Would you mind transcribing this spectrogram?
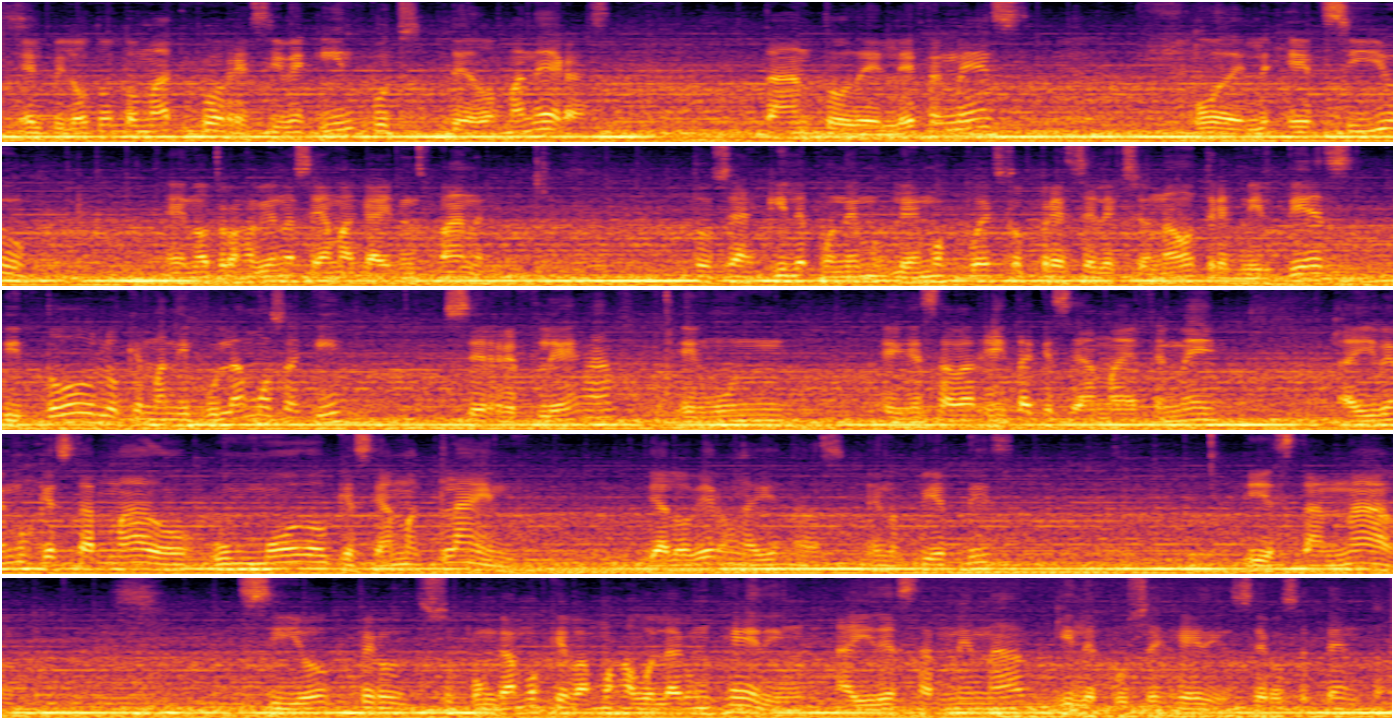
El piloto automático recibe inputs de dos maneras, tanto del FMS o del FCU. En otros aviones se llama Guidance Panel. Entonces aquí le, ponemos, le hemos puesto preseleccionado 3000 pies y todo lo que manipulamos aquí se refleja en, un, en esa barrita que se llama FMA. Ahí vemos que está armado un modo que se llama Climb. Ya lo vieron ahí en, en los PFDs. Y está Nav si yo, pero supongamos que vamos a volar un heading, ahí desarmé nav y le puse heading 070.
